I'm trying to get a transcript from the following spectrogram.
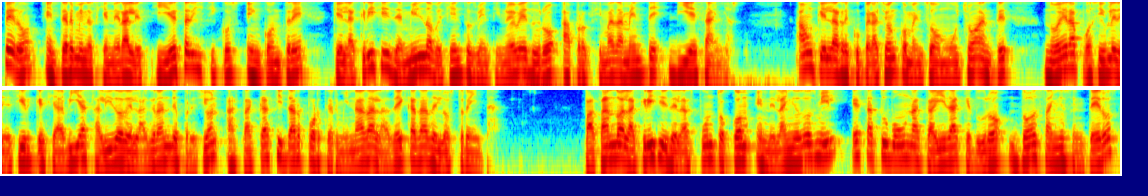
Pero, en términos generales y estadísticos, encontré que la crisis de 1929 duró aproximadamente 10 años. Aunque la recuperación comenzó mucho antes, no era posible decir que se había salido de la Gran Depresión hasta casi dar por terminada la década de los 30. Pasando a la crisis de las .com en el año 2000, esta tuvo una caída que duró dos años enteros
